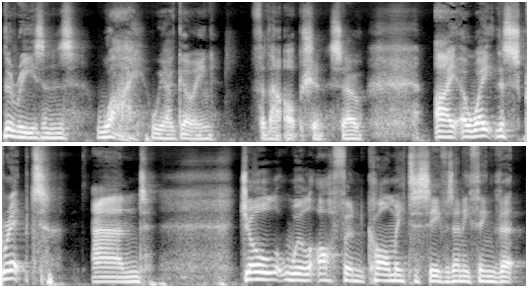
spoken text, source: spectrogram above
the reasons why we are going for that option. So I await the script, and Joel will often call me to see if there's anything that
